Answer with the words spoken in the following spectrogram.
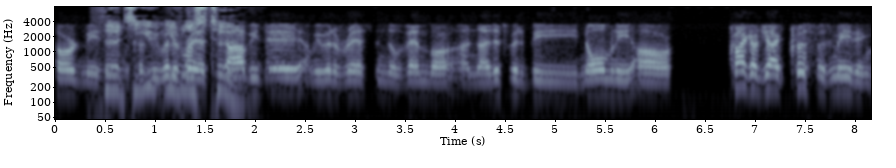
third meeting. Third, so you, we would have raced two. Derby Day, and we would have raced in November, and now this would be normally our Crackerjack Christmas meeting.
